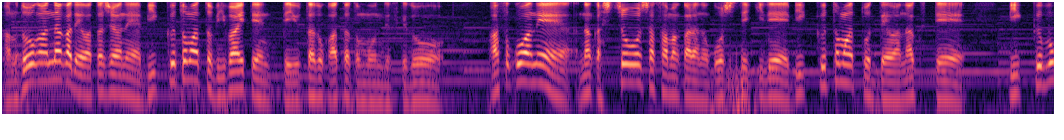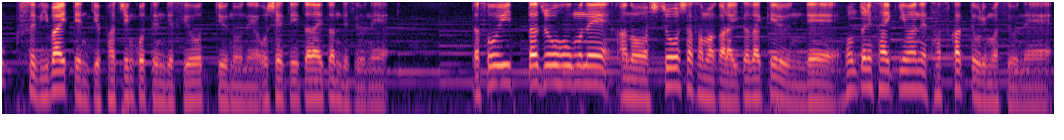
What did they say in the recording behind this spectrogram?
あの動画の中で私はねビッグトマト美唄店って言ったとこあったと思うんですけどあそこはねなんか視聴者様からのご指摘でビッグトマトではなくてビッグボックス美唄店っていうパチンコ店ですよっていうのをね教えていただいたんですよね。だそういった情報もねあの視聴者様からいただけるんで本当に最近はね助かっておりますよね。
